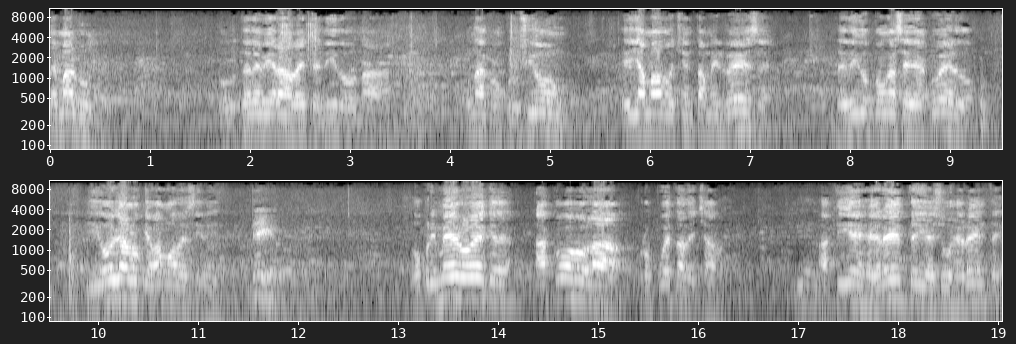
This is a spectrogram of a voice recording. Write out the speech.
de mal gusto. Porque usted debiera haber tenido una, una conclusión. He llamado 80 mil veces. Le digo póngase de acuerdo y oiga lo que vamos a decidir. Diga. Lo primero es que acojo la propuesta de Chávez. Aquí el gerente y el subgerente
